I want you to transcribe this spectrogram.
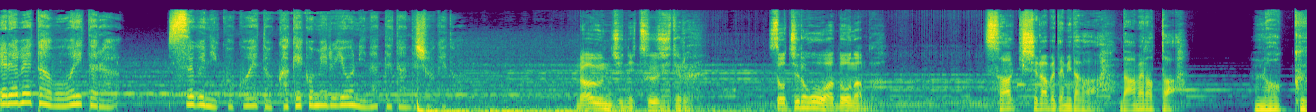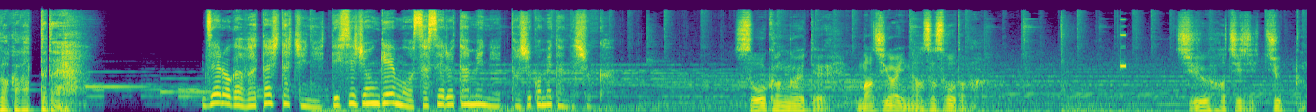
エレベーターを降りたらすぐにここへと駆け込めるようになってたんでしょうけど。ラウンジに通じてる。そっちの方はどうなんだ？さっき調べてみたがダメだった。ロックがかかってて。ゼロが私たちにディシジョンゲームをさせるために閉じ込めたんでしょうか。そう考えて間違いなさそうだな。18時10分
